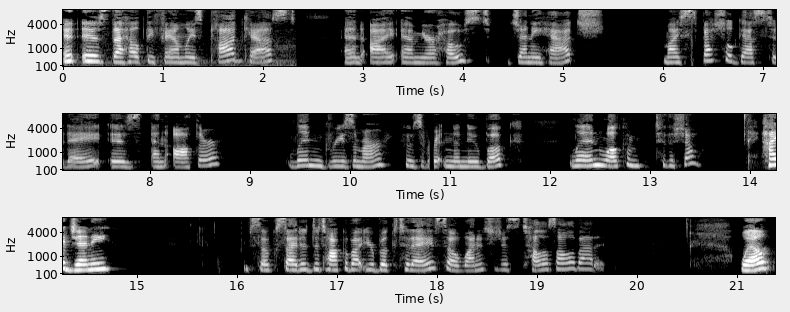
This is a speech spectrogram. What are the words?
It is the Healthy Families Podcast, and I am your host, Jenny Hatch. My special guest today is an author, Lynn Griesemer, who's written a new book. Lynn, welcome to the show. Hi, Jenny. I'm so excited to talk about your book today, so why don't you just tell us all about it? Well,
